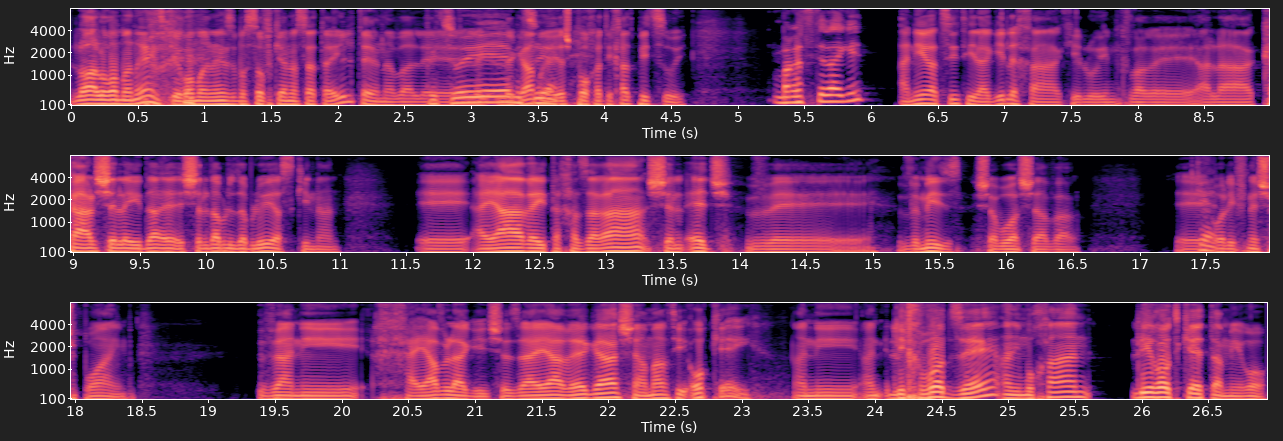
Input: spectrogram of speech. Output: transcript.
לא על רומן ריינס, כי רומן ריינס בסוף כן עשה את ה-heel turn, אבל אה, פיצוי, אה, לגמרי, מצוין. יש פה חתיכת פיצוי. מה רצית להגיד? אני רציתי להגיד לך, כאילו, אם כבר אה, על הקהל של, של WWE עסקינן, אה, היה הרי את החזרה של אדג' ו... ומיז שבוע שעבר, אה, כן. או לפני שבועיים. ואני חייב להגיד שזה היה הרגע שאמרתי, אוקיי, אני, אני, לכבוד זה, אני מוכן לראות קטע מרו.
